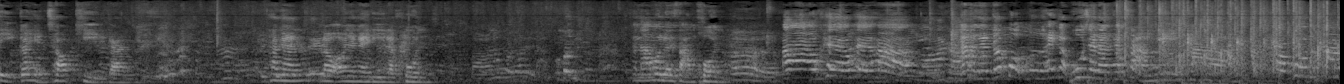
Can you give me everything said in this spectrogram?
ติก็เห็นชอบขี่กัน ถ้างั้นเราเอายังไงดีล่ะคุณชนะหมดเลยสามคนอ่าโอเคโอเคค่ะ อะงั้นก็ปรบ มือให้กับผู้ชนะทั้งสามทีมค่ะ ขอบคุณค่ะ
